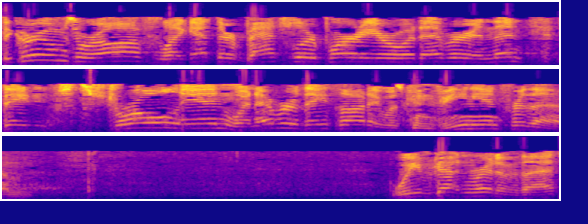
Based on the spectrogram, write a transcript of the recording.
The grooms were off like at their bachelor party or whatever and then they'd stroll in whenever they thought it was convenient for them we've gotten rid of that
